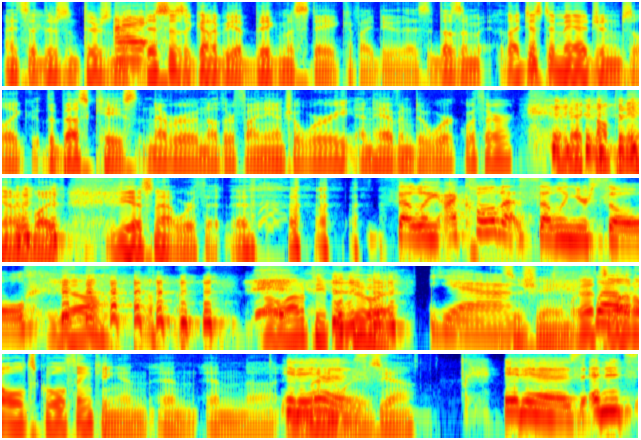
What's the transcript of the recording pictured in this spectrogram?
I said, "There's, there's, no, I- this is going to be a big mistake if I do this." It doesn't. I just imagined like the best case, never another financial worry, and having to work with her in that company, and I'm like, "Yeah, it's not worth it." Selling. I call that selling your soul. yeah, a lot of people do it. yeah. It's a shame. That's a lot of old school thinking, and and and uh, in many is. ways, yeah, It is. And it's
